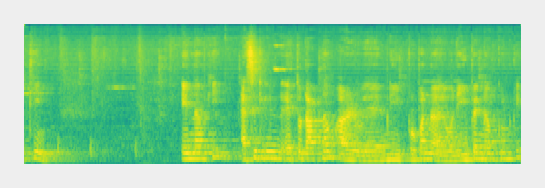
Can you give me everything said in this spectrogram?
ইথিন। এর নাম কি? অ্যাসিটিলিন এর তো ডাক নাম, আর এমনি প্রপার না মানে ইউপের নামকরণ কি?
